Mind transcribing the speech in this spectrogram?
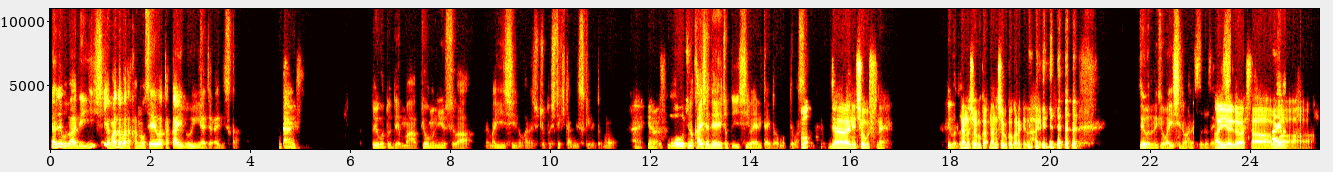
いやでもまあ、ね、EC はまだまだ可能性は高い分野じゃないですか。です。ということで、まあ、今日のニュースは、まあ、EC の話をちょっとしてきたんですけれども、はい、やります。僕もうちの会社でちょっと EC はやりたいと思ってます。おじゃあ来年勝負ですね。ということで。何の勝負か、何の勝負か分からんけど。はい、ということで、今日は医師の話でございます。はい、ありがとうございました。バイバイ。はい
